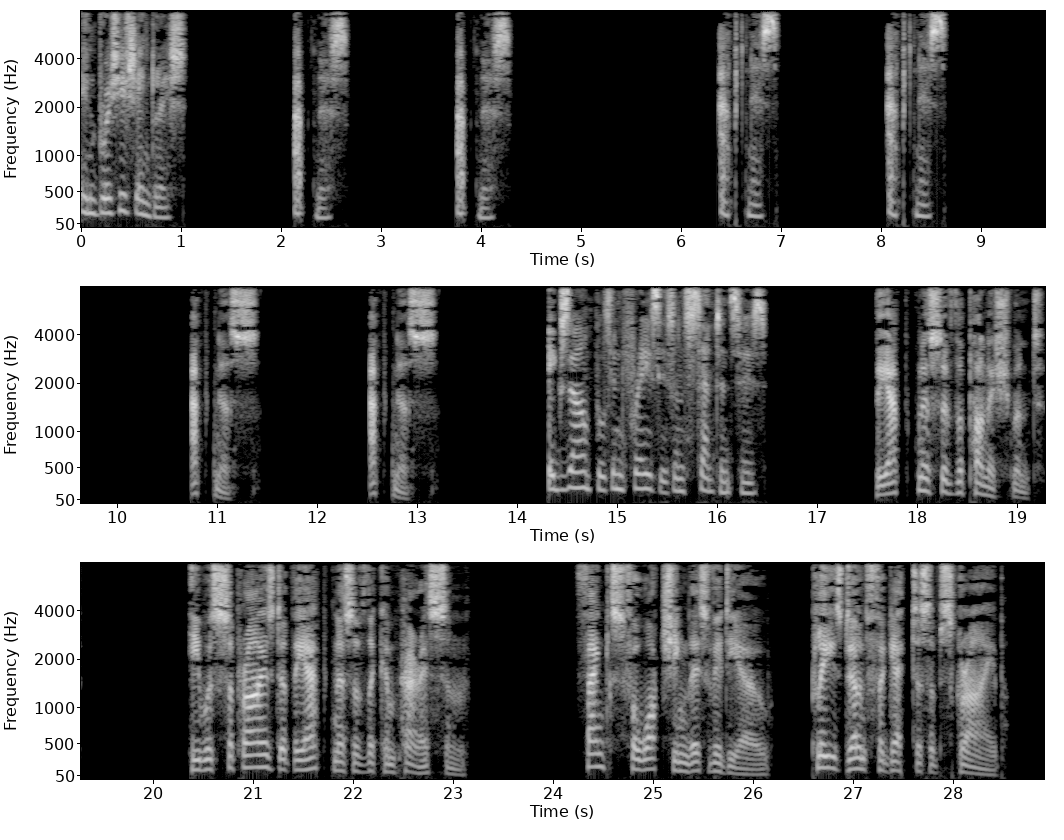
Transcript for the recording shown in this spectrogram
In British English. Aptness. Aptness. aptness, aptness, aptness, aptness, Examples in phrases and sentences. the aptness of the punishment. He was surprised at the aptness of the comparison. Thanks for watching this video. Please don't forget to subscribe.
